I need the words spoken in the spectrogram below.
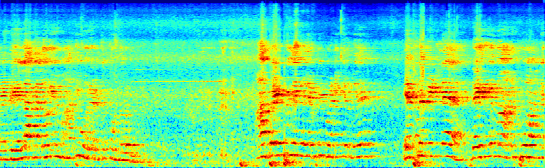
வேண்டும். எல்லா கல்லூரியும் மாத்தி ஒரு இடத்துக்கு கொண்டு வரணும். பெண் பிள்ளைகள் எப்படி படிக்கிறது? எத்தனை வீட்டில் தைரியமா அனுப்புவாங்க?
